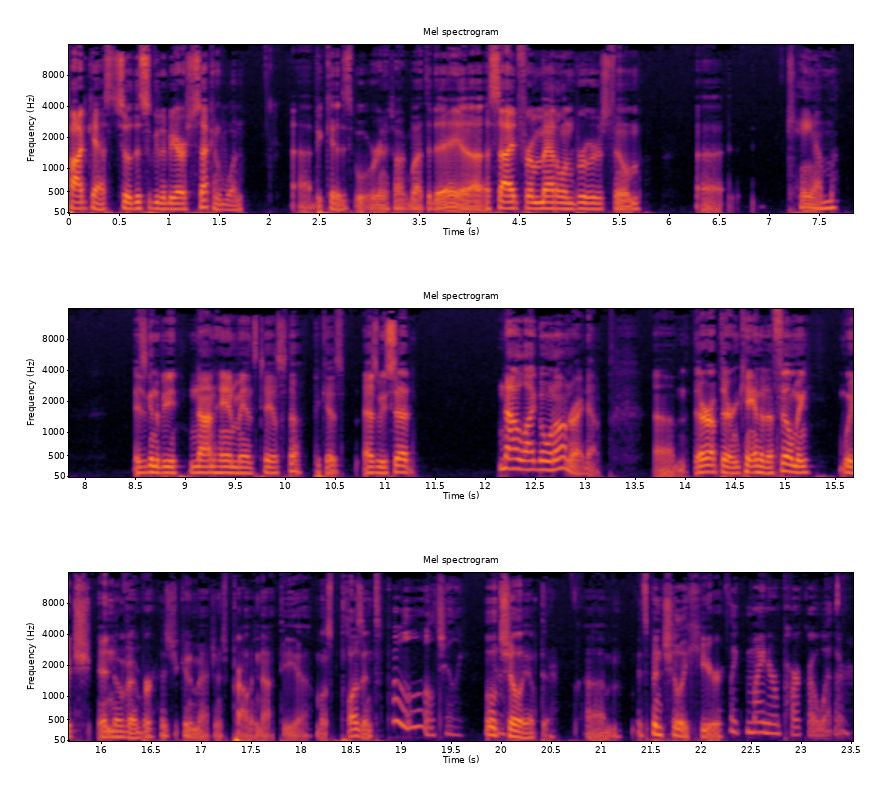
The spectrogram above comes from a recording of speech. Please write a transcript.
podcast. So this is going to be our second one, uh, because what we're going to talk about today, uh, aside from Madeline Brewer's film, uh, Cam, is going to be non Handmaid's Tale stuff, because, as we said, not a lot going on right now. Um, they're up there in Canada filming, which in November, as you can imagine, is probably not the uh, most pleasant. Probably a little chilly. A little chilly up there. Um, it's been chilly here. Like minor parka weather.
